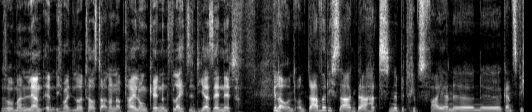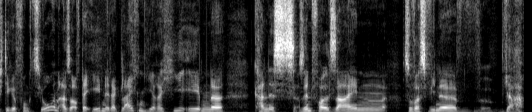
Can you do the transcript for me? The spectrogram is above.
Also man lernt endlich mal die Leute aus der anderen Abteilung kennen und vielleicht sind die ja sehr nett. Genau, und, und da würde ich sagen, da hat eine Betriebsfeier eine, eine ganz wichtige Funktion. Also auf der Ebene der gleichen Hierarchieebene kann es sinnvoll sein, sowas wie eine ja,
